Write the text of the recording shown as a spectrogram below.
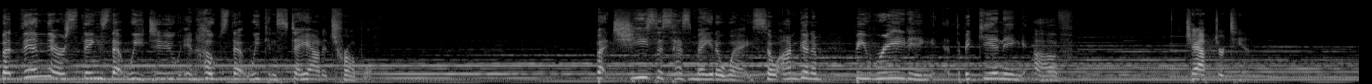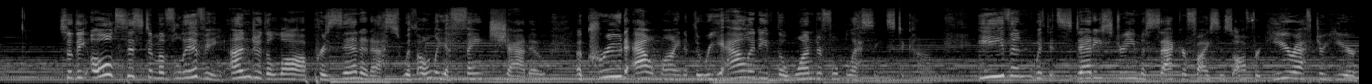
But then there's things that we do in hopes that we can stay out of trouble. But Jesus has made a way. So I'm going to be reading at the beginning of chapter 10. So, the old system of living under the law presented us with only a faint shadow, a crude outline of the reality of the wonderful blessings to come. Even with its steady stream of sacrifices offered year after year,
